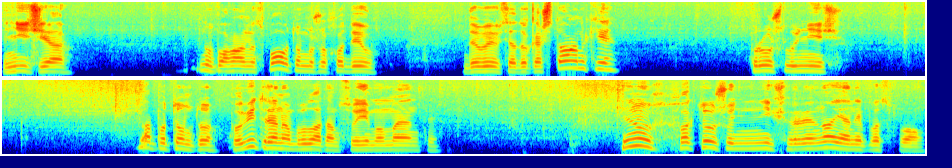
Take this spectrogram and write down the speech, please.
ніч я ну, погано спав, тому що ходив, дивився до каштанки прошлу ніч. А потім то повітряна була там свої моменти. І ну, факт того, що ні хрена я не поспав.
